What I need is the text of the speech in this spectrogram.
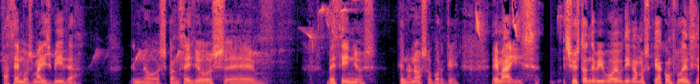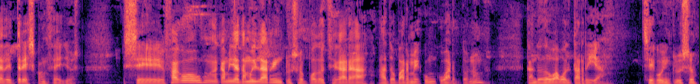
facemos máis vida nos concellos eh, veciños que no noso, porque é máis, xusto onde vivo eu digamos que a confluencia de tres concellos. Se fago unha camiñata moi larga, incluso podo chegar a, a toparme cun cuarto, non? Cando dou a volta a ría. Chego incluso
